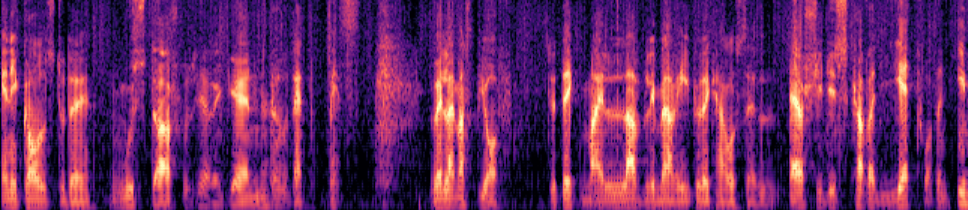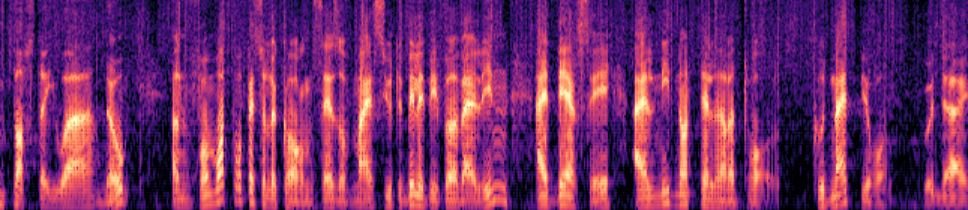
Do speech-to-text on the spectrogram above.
Any calls today? Moustache was here again. Oh, that pest. Well, I must be off to take my lovely Marie to the carousel. Has she discovered yet what an impostor you are? No. And from what Professor Lecorne says of my suitability for a violin, I dare say I'll need not tell her at all. Good night, Piron. Good night.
